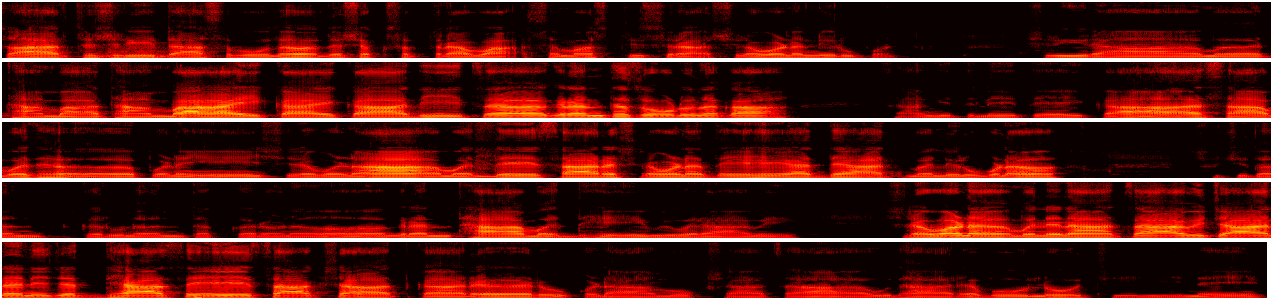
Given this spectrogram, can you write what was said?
सार्थ श्री दासबोध दशक सतरावा समास तिसरा श्रवण निरूपण श्रीराम थांबा थांबा ऐका ऐका आधीच ग्रंथ सोडू नका. सांगितले ते ऐका सावधपणे श्रवणामध्ये सार श्रवण ते हे अध्यात्म निरूपण सूचित करून अंतकरण ग्रंथामध्ये विवरावे. श्रवण मननाचा विचार निजध्यासे साक्षात्कार रोकडा मोक्षाचा उधार बोलोची नये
